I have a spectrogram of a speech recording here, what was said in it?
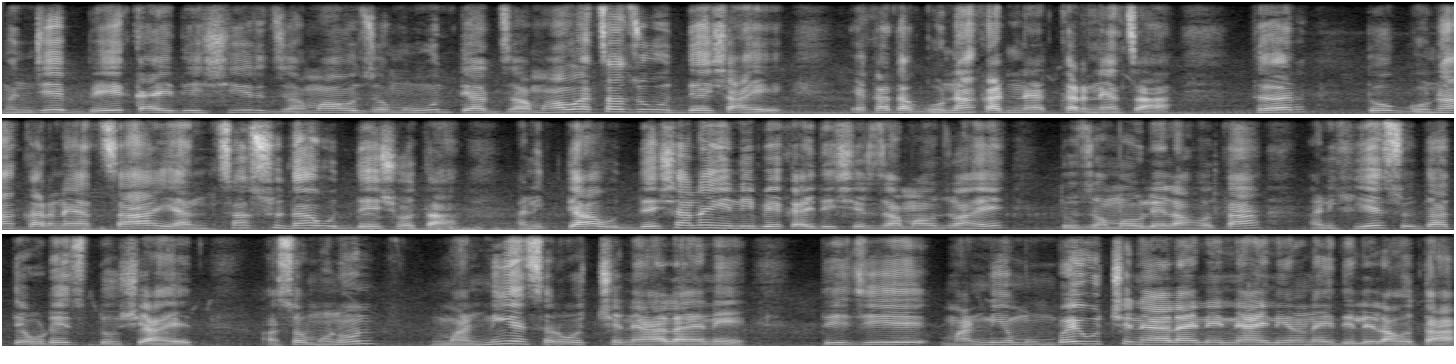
म्हणजे बेकायदेशीर जमाव जमवून त्या जमावाचा जो उद्देश आहे एखादा गुन्हा काढण्या करण्याचा तर तो गुन्हा करण्याचा यांचासुद्धा उद्देश होता. आणि त्या उद्देशानं यांनी बेकायदेशीर जमाव जो आहे तो जमवलेला होता. आणि हे सुद्धा तेवढेच दोषी आहेत. असं म्हणून माननीय सर्वोच्च न्यायालयाने ते जे माननीय मुंबई उच्च न्यायालयाने न्याय निर्णय दिलेला होता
